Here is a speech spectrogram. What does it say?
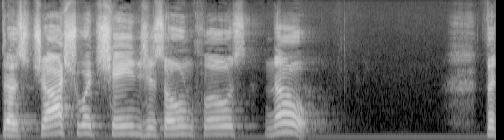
Does Joshua change his own clothes? No. The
